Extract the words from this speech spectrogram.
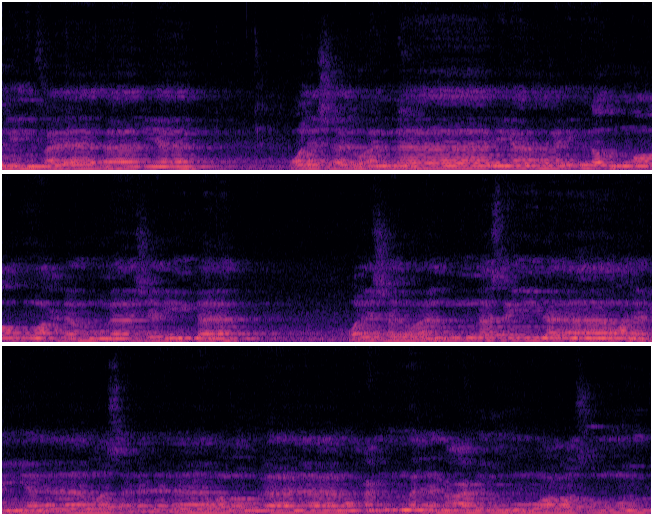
يضلل فلا هادي له. ونشهد أن لا إله إلا الله وحده لا شريك له. ونشهد أن سيدنا ونبينا وسندنا ومولانا محمدا عبده ورسوله.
